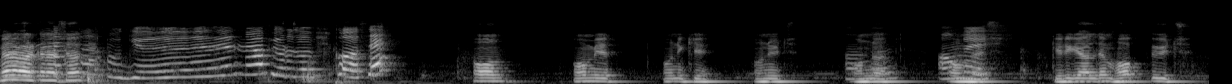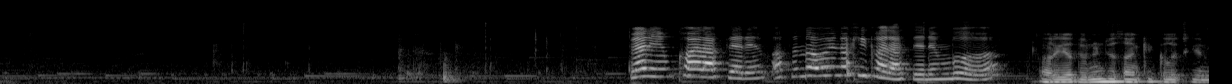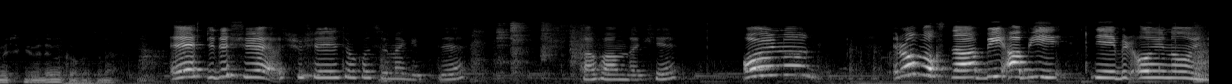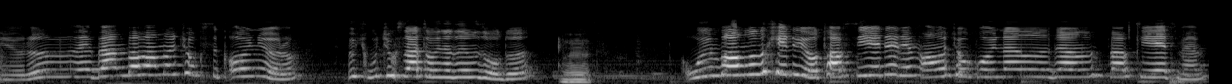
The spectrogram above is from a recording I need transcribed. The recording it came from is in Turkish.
Merhaba arkadaşlar. Bugün ne yapıyoruz Babişkose? 10, 11, 12, 13, 14, 15. 15. Geri geldim hop 3. Benim karakterim aslında oyundaki karakterim bu. Araya dönünce sanki kılıç girmiş gibi değil mi kafasına? Evet bir de şu, şu şey çok hoşuma gitti. Kafamdaki. Oyunu Roblox'ta bir abi diye bir oyunu oynuyoruz ve ben babamla çok sık oynuyorum. Üç buçuk saat oynadığımız oldu. Evet. Oyun bağımlılık ediyor. Tavsiye ederim ama çok oynanacağınızı tavsiye etmem.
